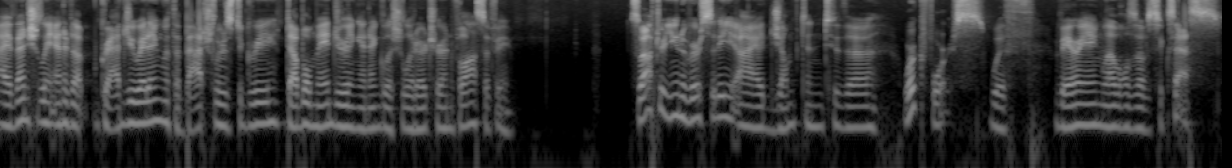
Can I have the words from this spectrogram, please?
I eventually ended up graduating with a bachelor's degree, double majoring in English literature and philosophy. So after university, I jumped into the workforce with varying levels of success.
